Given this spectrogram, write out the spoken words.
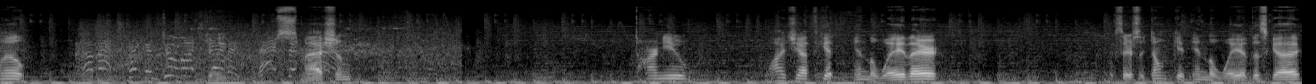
Well, can we smash him? Darn you. Why'd you have to get in the way there? Like, seriously, don't get in the way of this guy.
